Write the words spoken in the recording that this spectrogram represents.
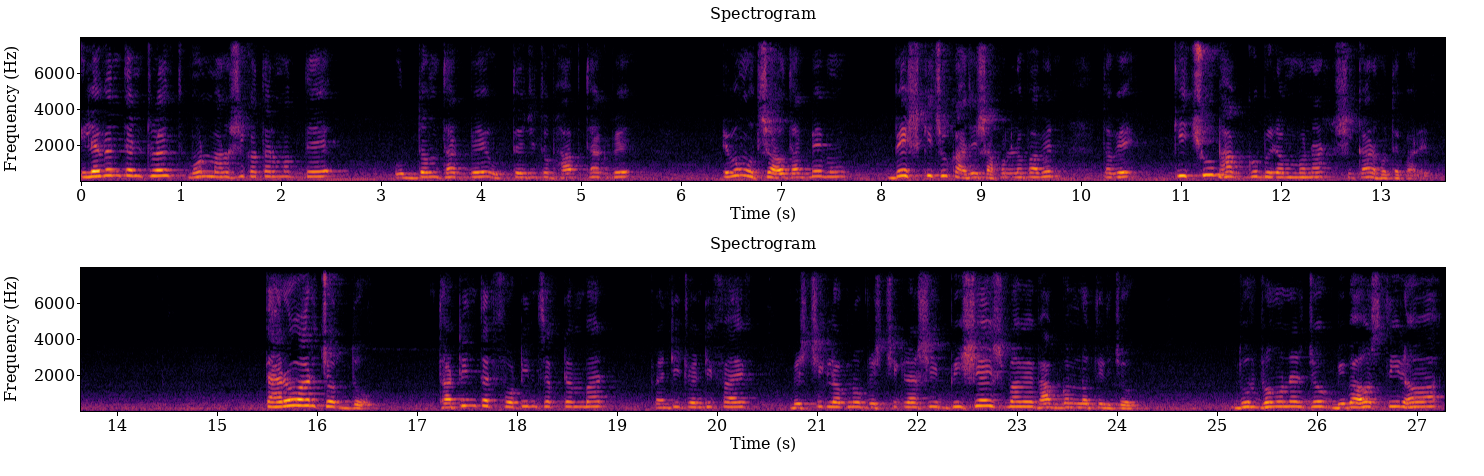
eleventh and twelfth মন মানসিকতার মধ্যে উদ্যম থাকবে, উত্তেজিত ভাব থাকবে এবং উৎসাহ থাকবে এবং বেশ কিছু কাজে সাফল্য পাবেন। তবে কিছু ভাগ্য বিড়ম্বনার শিকার হতে পারেন। তেরো আর চোদ্দ থার্টিনথ আর fourteen September twenty twenty five বৃশ্চিক লগ্ন, বৃশ্চিক রাশি বিশেষভাবে ভাগ্যোন্নতির যোগ। দূরভ্রমণের যোগ, বিবাহ স্থির হওয়া,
